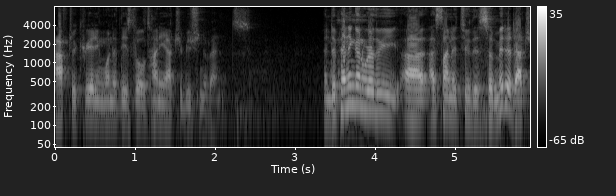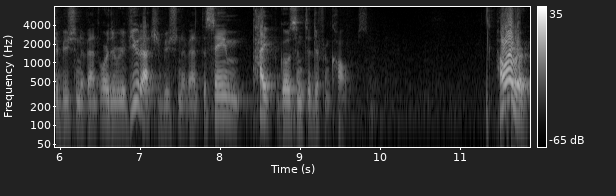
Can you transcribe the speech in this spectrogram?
after creating one of these little tiny attribution events. And depending on whether we uh, assign it to the submitted attribution event or the reviewed attribution event, the same type goes into different columns. However,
